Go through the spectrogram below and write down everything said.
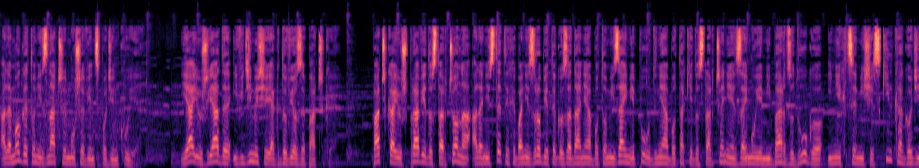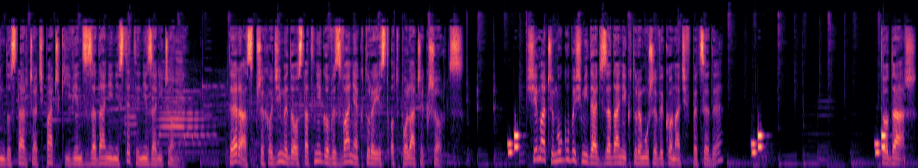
ale mogę to nie znaczy, muszę więc podziękuję. Ja już jadę i widzimy się jak dowiozę paczkę. Paczka już prawie dostarczona, ale niestety chyba nie zrobię tego zadania, bo to mi zajmie pół dnia, bo takie dostarczenie zajmuje mi bardzo długo i nie chce mi się z kilka godzin dostarczać paczki, więc zadanie niestety nie zaliczone. Teraz przechodzimy do ostatniego wyzwania, które jest od Polaczek Shorts. Siema, czy mógłbyś mi dać zadanie, które muszę wykonać w PCD? To dasz.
